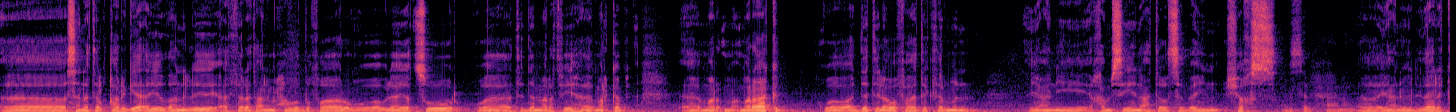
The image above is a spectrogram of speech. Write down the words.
آه، سنة القرقة أيضا اللي أثرت على محافظة ظفار وولاية صور وتدمرت فيها مركب آه، مر- مراكب وأدت إلى وفاة أكثر من يعني خمسين أعتقد سبعين شخص سبحان الله آه، يعني ولذلك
